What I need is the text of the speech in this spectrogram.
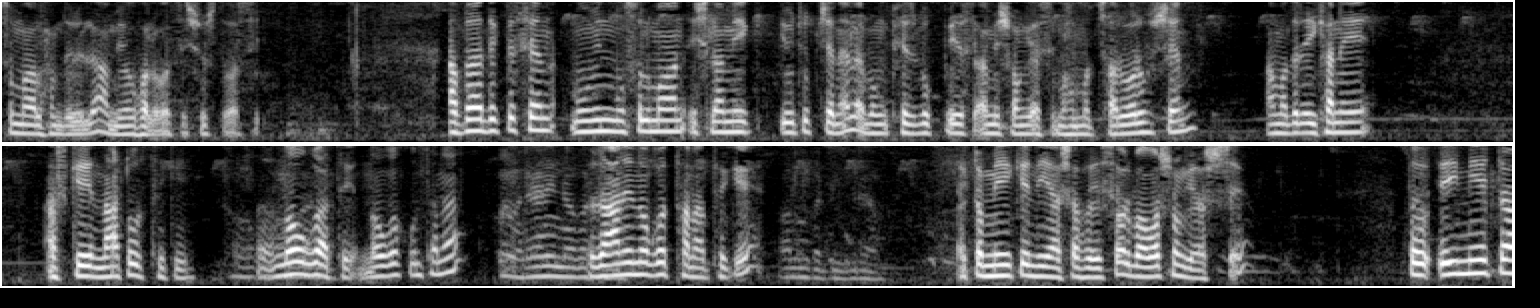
সুমা আলহামদুলিল্লাহ, আমিও ভালো আছি, সুস্থ আছি। আপনারা দেখতেছেন Mumin Musalman Islamic YouTube channel এবং ফেসবুক পেজ আমি সঙ্গে আছি মোহাম্মদ সারোয়ার হোসেন। আমাদের এইখানে আজকে নাটোর থেকে নওগাঁতে নওগাঁ কোন থানা? রানীনগর। রানীনগর থানা থেকে একটা মেয়েকে নিয়ে আসা হয়েছে ওর বাবার সঙ্গে আসছে। তো এই মেয়েটা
